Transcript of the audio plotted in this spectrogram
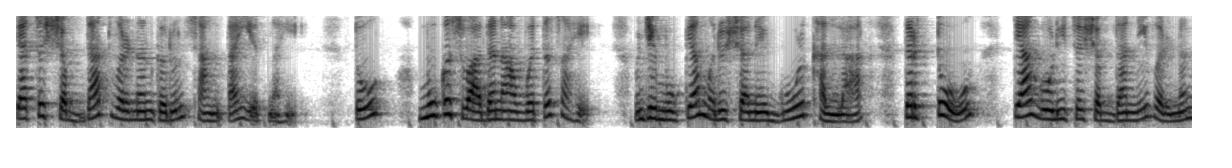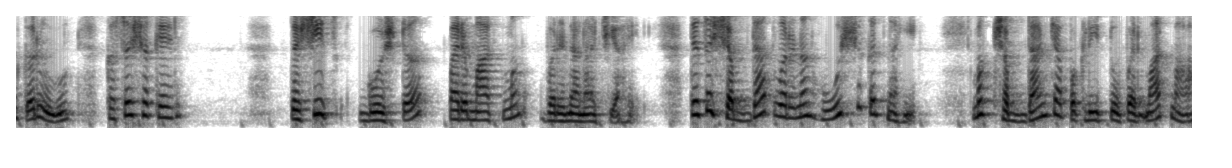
त्याचं शब्दात वर्णन करून सांगता येत नाही. तो मूक स्वादनावतच आहे. म्हणजे मुक्या मनुष्याने गूळ खाल्ला तर तो त्या गोडीचं शब्दांनी वर्णन करून कसं शकेल? तशीच गोष्ट परमात्म वर्णनाची आहे. त्याचं शब्दात वर्णन होऊच शकत नाही. मग शब्दांच्या पकडीत तो परमात्मा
